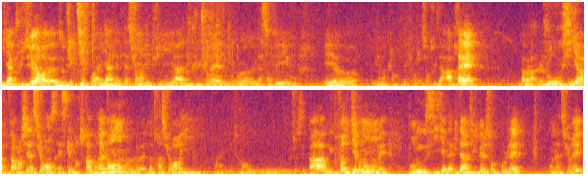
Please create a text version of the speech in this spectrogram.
il y a plusieurs euh, objectifs. Quoi. Il y a de l'habitation et puis il y a du culturel ou euh, de la santé. ou- et euh, il y en a plein, des projets sur Twiza. Après, bah voilà, le jour où s'il faut faire marcher l'assurance, est-ce qu'elle marchera vraiment Euh, Notre assureur, il, voilà, il est toujours, je sais pas, ou il préfère nous dire non, mais pour nous, s'il y a de l'habitat individuel sur le projet, on est assuré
